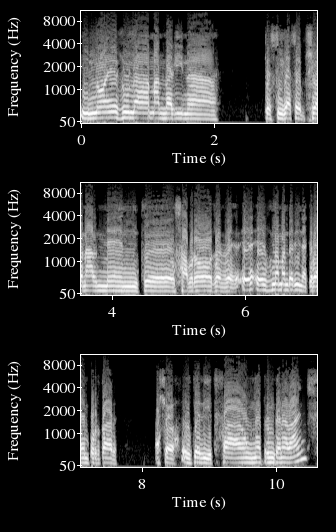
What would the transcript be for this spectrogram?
i no és una mandarina que sigui excepcionalment eh, sabrosa. Eh, És una mandarina que va importar, això, el que he dit, fa una trentena d'anys,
